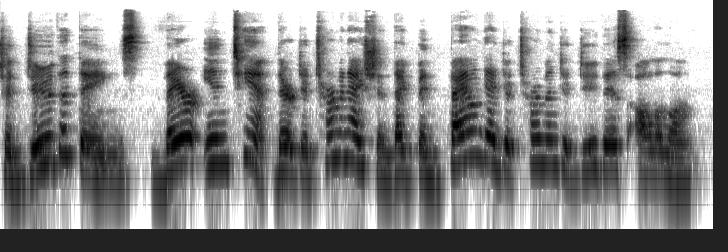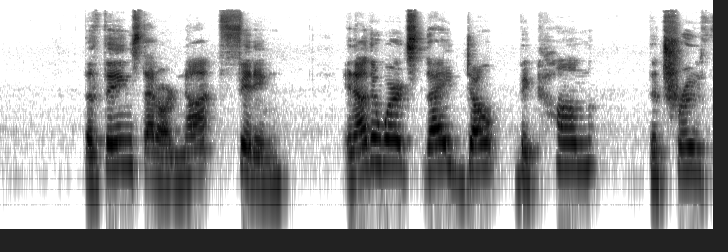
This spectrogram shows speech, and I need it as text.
to do the things, their intent, their determination. They've been bound and determined to do this all along. The things that are not fitting. In other words, they don't become the truth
